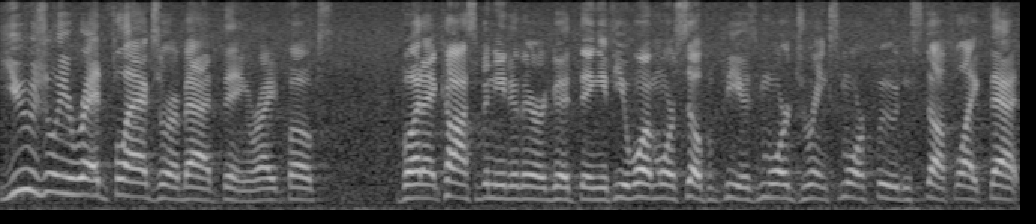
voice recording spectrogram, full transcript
Usually red flags are a bad thing, right, folks? But at Casa Bonita, they're a good thing. If you want more sopapillas, more drinks, more food, and stuff like that,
